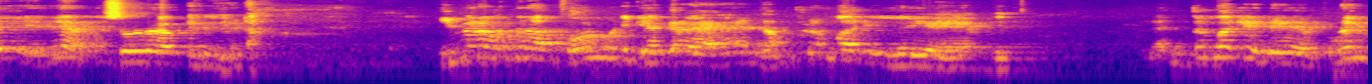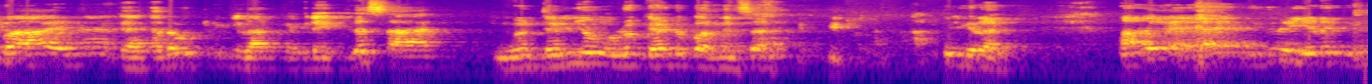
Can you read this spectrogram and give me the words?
ஏய் என்ன அப்படி சொல்ற அப்படின்னு இவரை வந்து நான் போன் பண்ணி கேட்கறேன் நம்புற மாதிரி இல்லையே அப்படின்னு. இந்த மாதிரி இல்லையே புனைவா? என்ன கதை விட்டுருக்கீங்களான்னு கேட்கிறேன். இல்ல சார் இவன் தெரிஞ்சவங்களும் கேட்டு பாருங்க சார். அப்படிங்கிறாரு. ஆக இதுல எனக்கு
